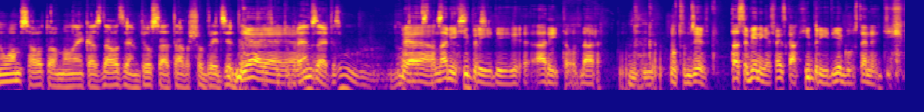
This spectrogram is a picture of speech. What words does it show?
nomas auto. Man liekas, daudziem pilsētā var šobrīd dzirdēt, jā, jā, jā, tu bremzē. Tas, nu, jā, tāds, un arī tāds, hibrīdi tas. arī to dara. Mm -hmm. Nu, ka tas ir vienīgais veids, kā hibrīdi iegūst enerģiju.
